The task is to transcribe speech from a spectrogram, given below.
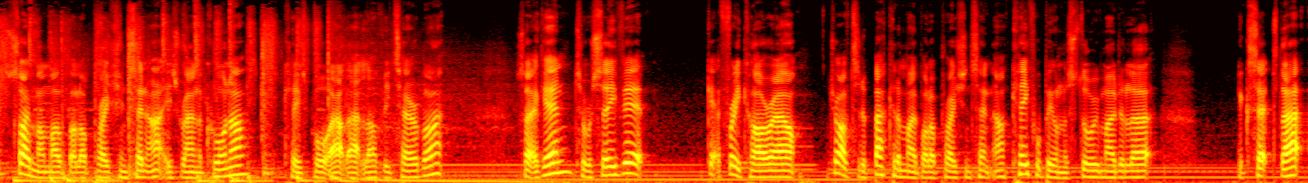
So my mobile operation centre is round the corner. Keith's brought out that lovely Terrorbyte. So again, to receive it, get a free car out, drive to the back of the mobile operation centre. Keith will be on the story mode alert. Accept that.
